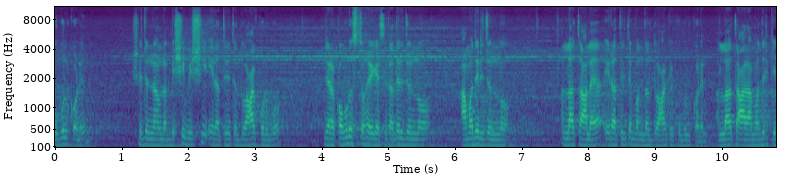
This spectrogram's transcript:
কবুল করেন। সেজন্য আমরা বেশি বেশি এই রাত্রিতে দোয়া করব। যারা কবরস্থ হয়ে গেছে তাদের জন্য, আমাদের জন্য আল্লাহ তালা এই রাত্রিতে বান্দার দোয়াকে কবুল করেন। আল্লাহ তালা আমাদেরকে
